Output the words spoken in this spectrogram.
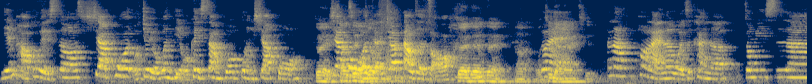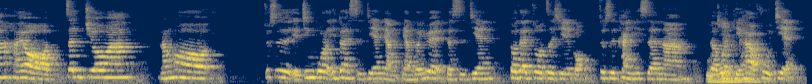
连跑步也是哦，下坡我就有问题，我可以上坡，不能下坡。对，下坡我人就要倒着走。对对对，嗯，我记得那一次。那后来呢，我是看了中医师啊，还有针灸啊，然后就是也经过了一段时间，两两个月的时间都在做这些工，就是看医生啊的问题，还有复健。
